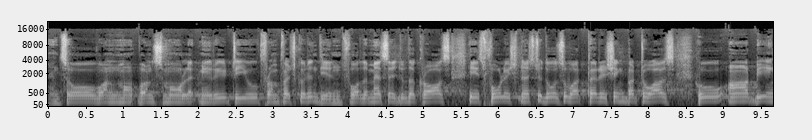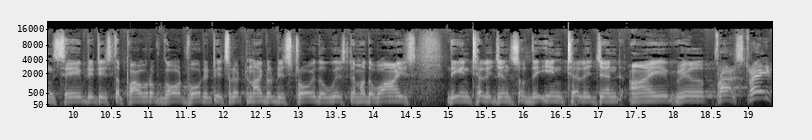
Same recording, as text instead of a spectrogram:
And so, one more, once more, let me read to you from 1 Corinthians. For the message of the cross is foolishness to those who are perishing, but to us who are being saved, it is the power of God. For it is written, I will destroy the wisdom of the wise, the intelligence of the intelligent, I will frustrate.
